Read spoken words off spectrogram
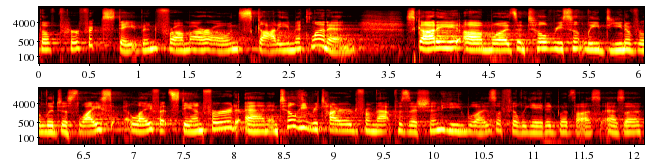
the perfect statement from our own Scotty McLennan. Scotty um, was until recently Dean of Religious Life, at Stanford, and until he retired from that position, he was affiliated with us as a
